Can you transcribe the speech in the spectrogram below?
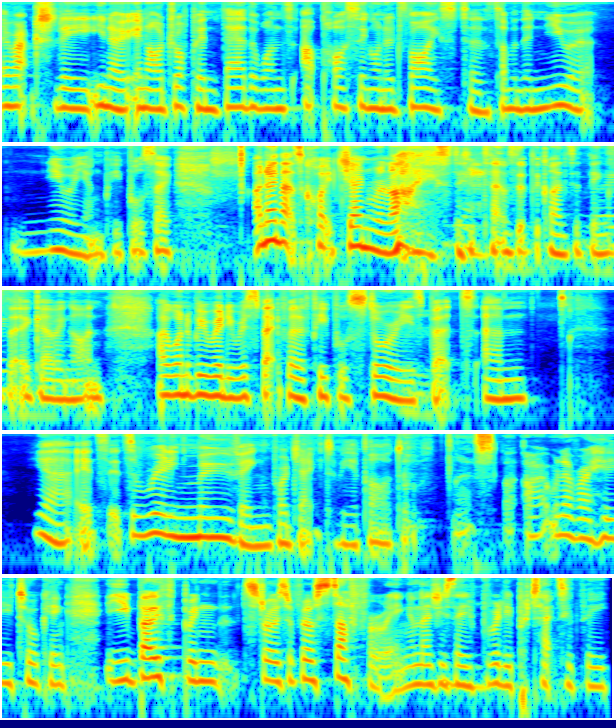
they're actually, you know, in our drop in, they're the ones up passing on advice to some of the newer newer young people. So I know that's quite generalized in terms of the kinds of things that are going on. I want to be really respectful of people's stories, but um, yeah, it's it's a really moving project to be a part of. That's, I, whenever I hear you talking, you both bring stories of real suffering, and as you say, you've really protected the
